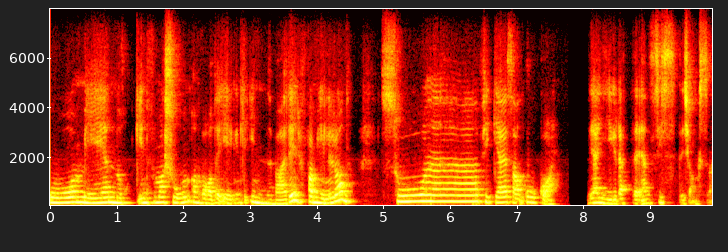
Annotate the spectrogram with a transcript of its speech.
og med nok informasjon om hva det egentlig innebærer, familieråd, så uh, fikk jeg sånn OK, jeg gir dette en siste sjanse.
